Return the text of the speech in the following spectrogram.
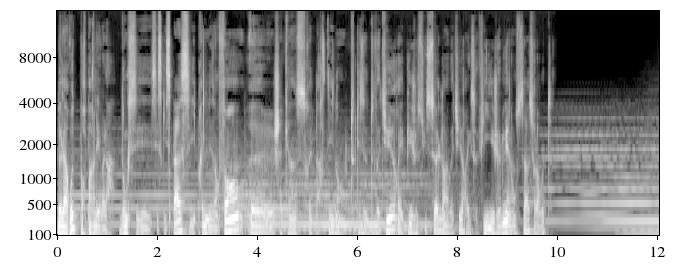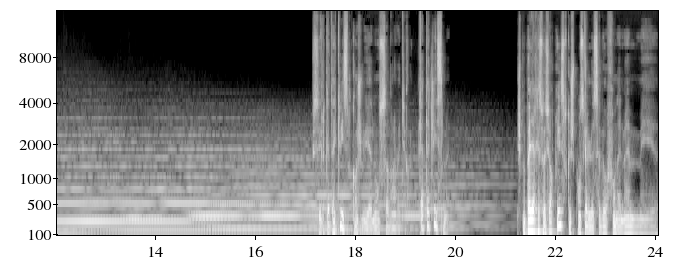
de la route pour parler, voilà. Donc c'est ce qui se passe. Ils prennent les enfants, euh, chacun se répartit dans toutes les autres voitures, et puis je suis seul dans la voiture avec Sophie et je lui annonce ça sur la route. Le cataclysme quand je lui annonce ça dans la voiture. cataclysme. Je peux pas dire qu'elle soit surprise, parce que je pense qu'elle le savait au fond d'elle-même, mais euh,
